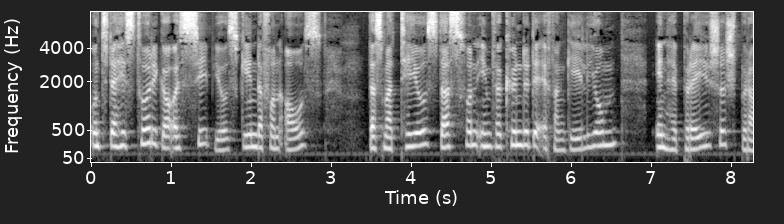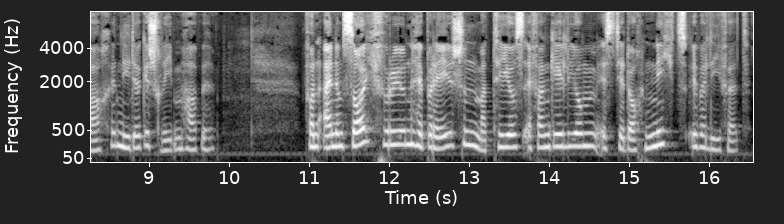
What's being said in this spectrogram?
und der Historiker Eusebius gehen davon aus, dass Matthäus das von ihm verkündete Evangelium in hebräischer Sprache niedergeschrieben habe. Von einem solch frühen hebräischen Matthäusevangelium ist jedoch nichts überliefert.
